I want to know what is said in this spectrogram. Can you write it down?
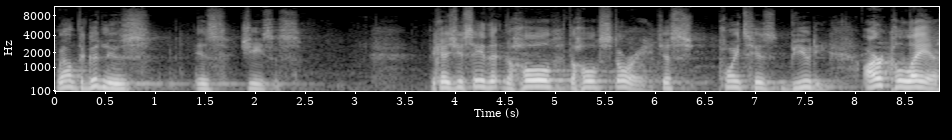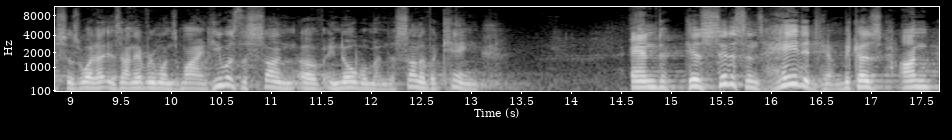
Well, the good news is Jesus. Because you see that the whole, the whole story just points his beauty. Archelaus is what is on everyone's mind. He was the son of a nobleman, the son of a king. And his citizens hated him because on,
